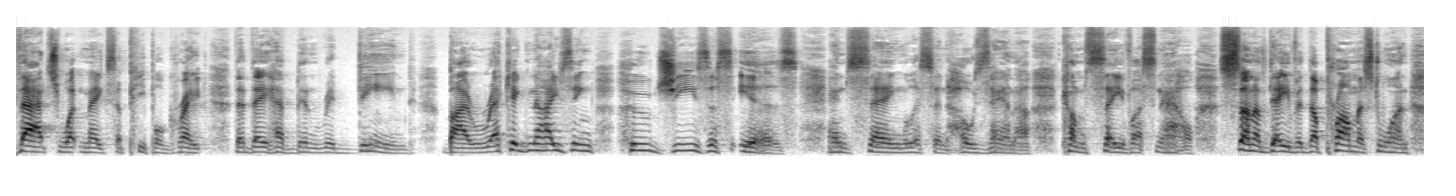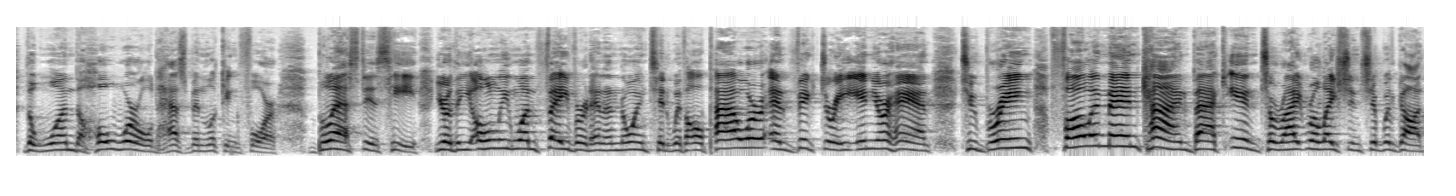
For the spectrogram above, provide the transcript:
That's what makes a people great, that they have been redeemed by recognizing who Jesus is and saying, Listen, Hosanna, come save us now. Son of David, the promised one, the one the whole world has been looking for. Blessed is he. You're the only one favored and anointed with all power and victory in your hand to bring fallen mankind back into right relationship with God.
